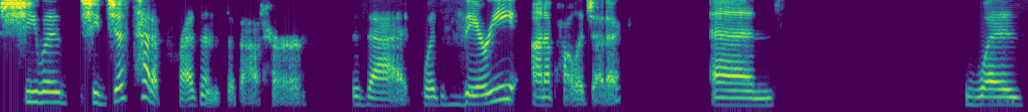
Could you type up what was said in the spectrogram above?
she was, she just had a presence about her that was very unapologetic and was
